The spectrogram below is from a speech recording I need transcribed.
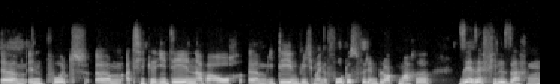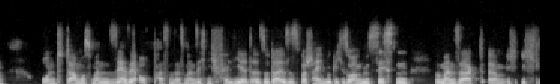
ähm, Input, ähm, Artikelideen, aber auch ähm, Ideen, wie ich meine Fotos für den Blog mache. Sehr, sehr viele Sachen. Und da muss man sehr, sehr aufpassen, dass man sich nicht verliert. Also da ist es wahrscheinlich wirklich so am müßigsten, wenn man sagt, ähm, ich, ich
